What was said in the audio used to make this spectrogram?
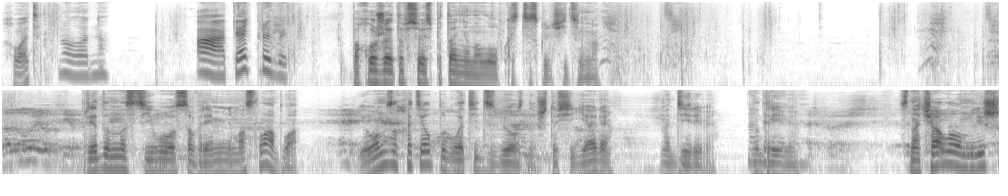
Хватит. Ну ладно. А, опять прыгать? Похоже, это все испытание на ловкость исключительно. Преданность его со временем ослабла, и он захотел поглотить звезды, что сияли на дереве, На древе. Сначала он лишь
